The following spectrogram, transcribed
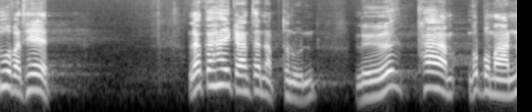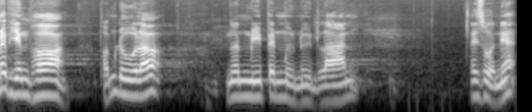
ทั่วประเทศ แล้วก็ให้การสนับสนุน หรือถ้างบประมาณไม่เพียงพอ ผมดูแล้วเงินมีเป็นหมื่นหมื่นล้าน ในส่วนเนี้ย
